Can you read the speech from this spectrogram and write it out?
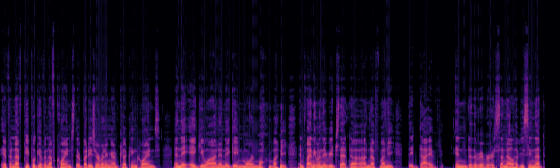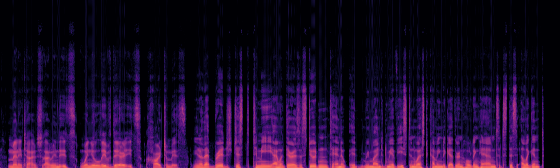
if enough people give enough coins, their buddies are running around collecting coins, and they egg you on, and they gain more and more money. And finally, when they reach that uh, enough money, they dive into the river. Sanel, have you seen that? Many times. I mean, it's when you live there, it's hard to miss. You know, that bridge, just to me, I went there as a student and it, it reminded me of East and West coming together and holding hands. It's this elegant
